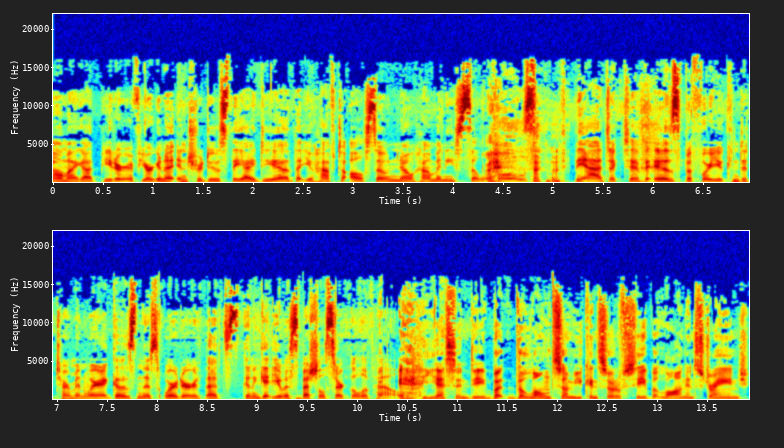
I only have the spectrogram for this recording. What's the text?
Oh my God, Peter, if you're going to introduce the idea that you have to also know how many syllables the adjective is before you can determine where it goes in this order, that's going to get you a special circle of hell. yes, indeed. But the lonesome you can sort of see, but long and strange,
